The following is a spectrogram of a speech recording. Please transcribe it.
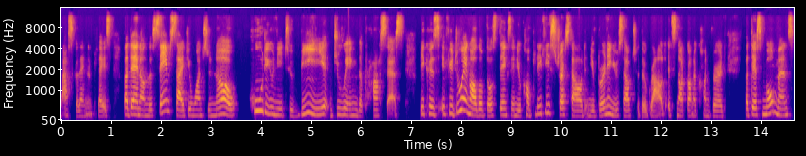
masculine in place. But then on the same side, you want to know who do you need to be doing the process? Because if you're doing all of those things and you're completely stressed out and you're burning yourself to the ground it's not going to convert. But there's moments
